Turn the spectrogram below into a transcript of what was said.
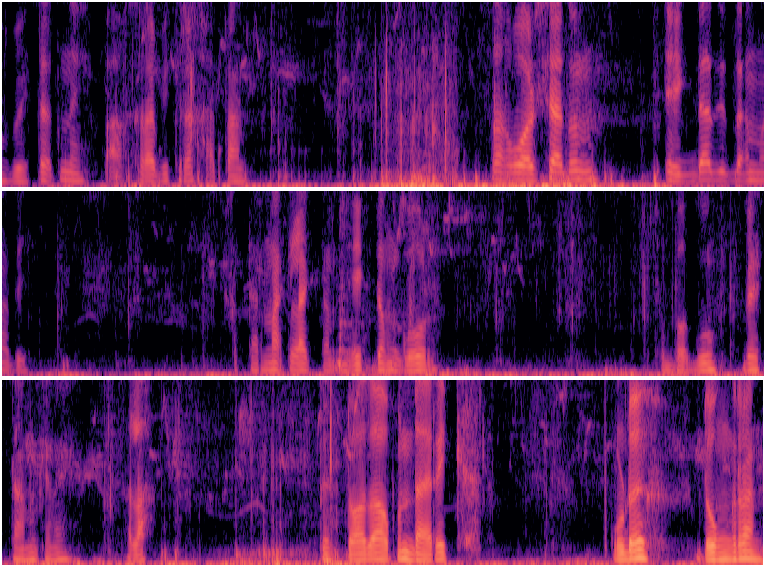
भेटत नाही पाखरा बिखरा खाताना वर्षातून एकदाच येतात ना ते खतरनाक लागतात म्हणजे एकदम गोर बघू भेटतान की नाही. चला. भेटतो आता आपण डायरेक्ट पुढं डोंगरान.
